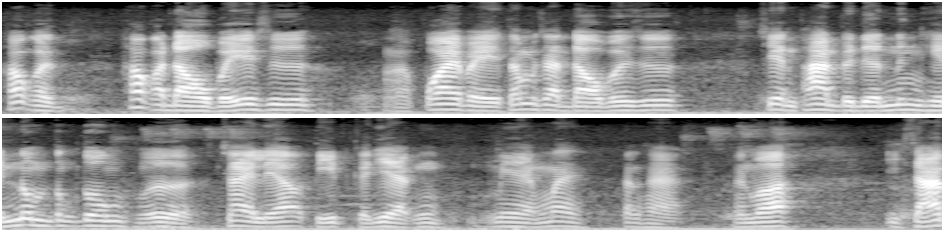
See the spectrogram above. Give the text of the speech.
เท่ากับเท่ากับเดาไปซื้ออปล่อยไปธรรมชาติเดาไปซื้อ เช่นผ่านไปเดือนหนึงเห็นนมตรงๆ เออใช่แล้วติดก็แยกแม่งไม่ต่างหากเห็นว่าอีกสาม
